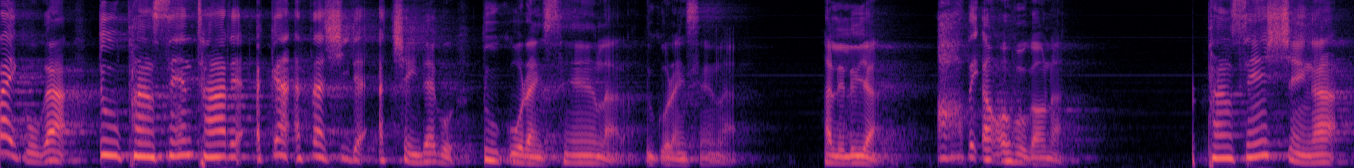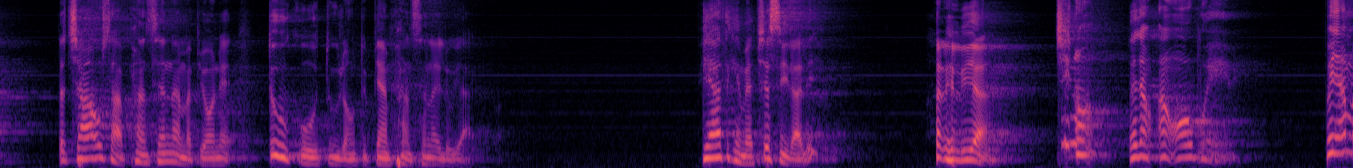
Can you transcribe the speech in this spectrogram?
နိုင်ကိုကသူဖန်ဆင်းထားတဲ့အကန့်အသတ်ရှိတဲ့အချိန်တည်းကိုသူကိုယ်တိုင်ဆင်းလာတာသူကိုယ်တိုင်ဆင်းလာဟာလေလုယာအာသိအောင်ဖို့ကောင်းတာ ဖန်ဆင်းရှင်ကတခြားဥစ္စာဖန်ဆင်းတာမပြောနဲ့သူ့ကိုသူတော်သူပြန်ဖန်ဆင်းလိုက်လို့ရတယ်ဘုရားသခင်ပဲဖြစ်စီတာလေဟာလေလုယာကြည့်နော်ဒါကြောင့်အံ့ဩဖွယ်ဘုရားမ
